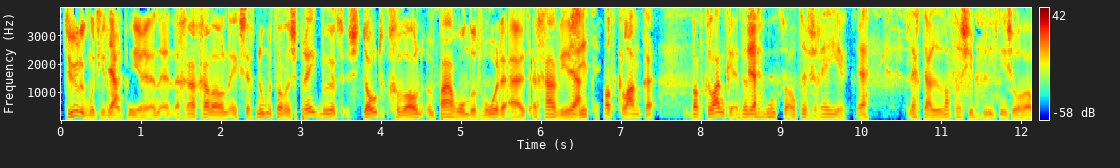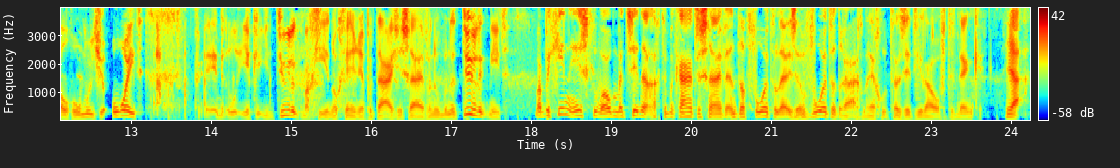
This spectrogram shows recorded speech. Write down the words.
Tuurlijk moet je erop leren. En, en ga gewoon, ik zeg, noem het dan een spreekbeurt. Stoot gewoon een paar honderd woorden uit en ga weer zitten. Wat klanken. Wat klanken. En dan zijn mensen al tevreden. Ja. Leg daar lat alsjeblieft niet zo hoog. Hoe moet je ooit... Ik bedoel, je, je, natuurlijk mag je hier nog geen reportage schrijven noemen. Natuurlijk niet. Maar begin eens gewoon met zinnen achter elkaar te schrijven... en dat voor te lezen en voor te dragen. Nee, goed, daar zit hij nou over te denken. Ja.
